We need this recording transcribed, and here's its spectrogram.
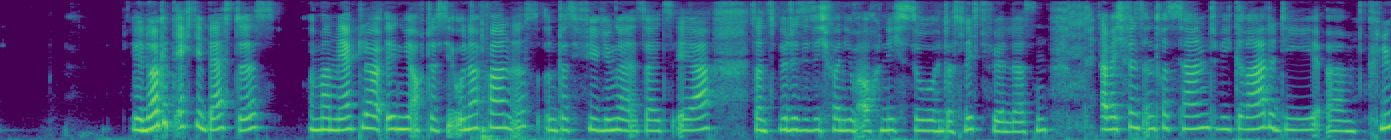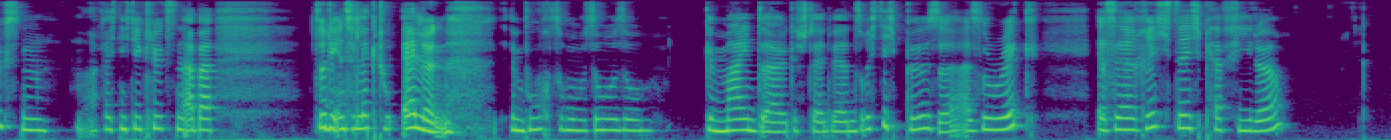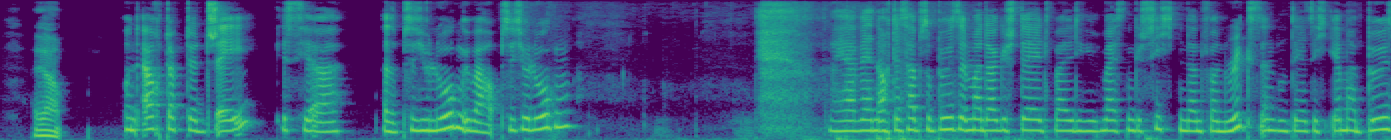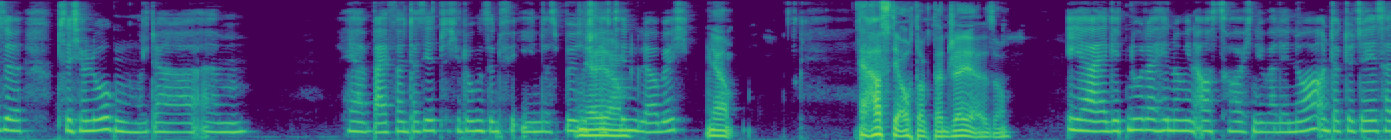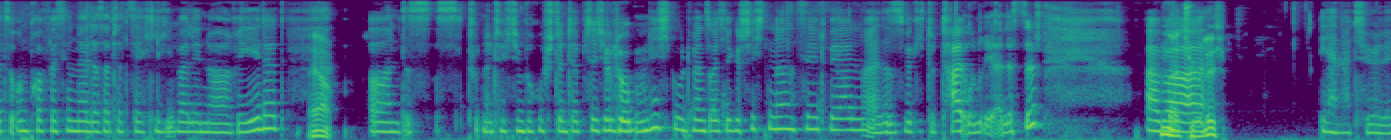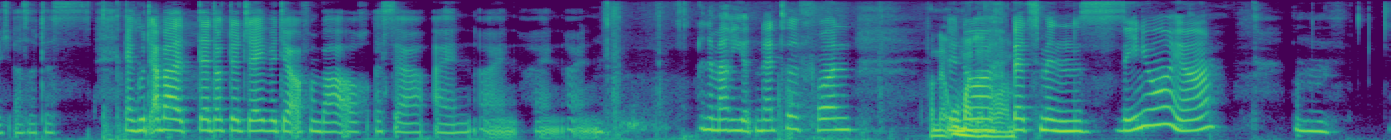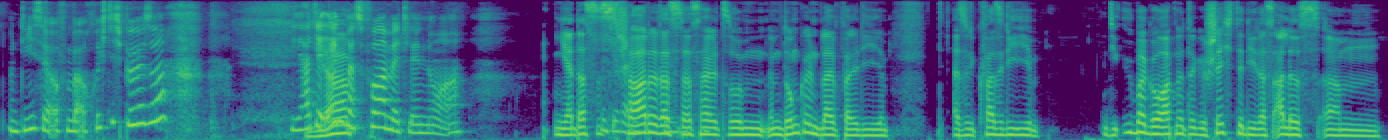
Lenore gibt echt ihr Bestes. Und man merkt irgendwie auch, dass sie unerfahren ist und dass sie viel jünger ist als er. Sonst würde sie sich von ihm auch nicht so hinters Licht führen lassen. Aber ich finde es interessant, wie gerade die ähm, klügsten, vielleicht nicht die klügsten, aber so die Intellektuellen im Buch so, so, so gemein dargestellt werden. So richtig böse. Also Rick ist ja richtig perfide. Ja. Und auch Dr. J ist ja, also Psychologen überhaupt, Psychologen, naja, werden auch deshalb so böse immer dargestellt, weil die meisten Geschichten dann von Rick sind und der sich immer böse Psychologen und da, ähm, ja, bei fantasiert Psychologen sind für ihn das Böse Ja, ja. schlechthin, glaube ich. Ja. Er hasst ja auch Dr. J, also. Ja, er geht nur dahin, um ihn auszuhorchen über Lenore. Und Dr. J ist halt so unprofessionell, dass er tatsächlich über Lenore redet. Ja. Und es, es tut natürlich dem Berufsstand der Psychologen nicht gut, wenn solche Geschichten erzählt werden. Also es ist wirklich total unrealistisch. Aber Natürlich. ja, natürlich. Also das. Ja gut, aber der Dr. J wird ja offenbar auch, ist ja ein, ein, ein, ein eine Marionette von Von der Oma Lenore Lenore. Batsman Senior, ja. Mhm. Und die ist ja offenbar auch richtig böse. Die hat ja, Ja. irgendwas vor mit Lenore. Ja, das ist schade, dass das halt so im, im Dunkeln bleibt, weil die, also quasi die, die übergeordnete Geschichte, die das alles, ähm,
